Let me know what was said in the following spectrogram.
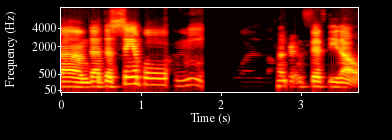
um, that the sample mean was $150.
